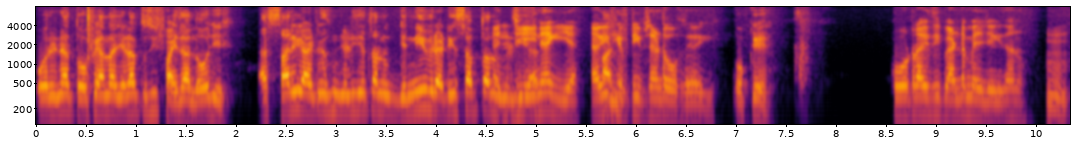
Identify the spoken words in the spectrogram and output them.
ਔਰ ਇਹਨਾਂ ਤੋਹਫਿਆਂ ਦਾ ਜਿਹੜਾ ਤੁਸੀਂ ਫਾਇਦਾ ਲਓ ਜੀ ਇਹ ਸਾਰੀ ਆਈਟਮਸ ਜਿਹੜੀ ਹੈ ਤੁਹਾਨੂੰ ਜਿੰਨੀ ਵੈਰਾਈਟੀ ਸਭ ਤੁਹਾਨੂੰ ਇਹ ਜਿਹੜੀ ਜੀਨ ਹੈ ਹੈਗੀ ਆ ਇਹ ਹਾਂਜੀ। ਵੀ 50% ਆਫ ਤੇ ਹੋਏਗੀ। ਓਕੇ ਕੋਟ ਰਾਈਜ਼ ਦੀ ਪੈਂਟ ਮਿਲ ਜੇਗੀ ਤੁਹਾਨੂੰ। ਹੂੰ।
